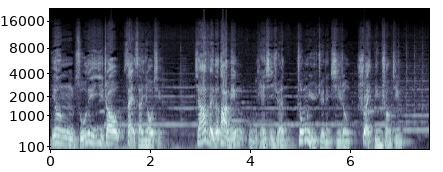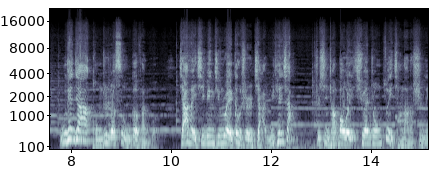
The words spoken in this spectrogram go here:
应足利一昭再三邀请。甲斐的大名武田信玄终于决定西征，率兵上京。武田家统治着四五个藩国，甲斐骑兵精锐更是甲于天下，是信长包围圈中最强大的势力。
